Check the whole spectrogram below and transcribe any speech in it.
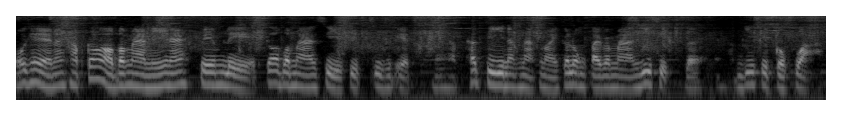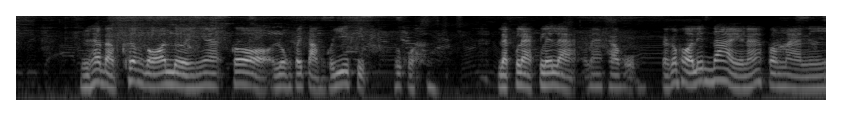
โอเคนะครับก็ประมาณนี้นะเฟรมเรทก็ประมาณ 40 41 นะครับถ้าตีหนักๆหน่อยก็ลงไปประมาณ 20 เลยนะครับ20กว่าหรือถ้าแบบเครื่องร้อนเลยเนี่ยก็ลงไปต่ำกว่า 20 ทุกคนแหลกๆเลยแหละนะครับผมแต่ก็พอเล่นได้อยู่นะประมาณนี้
